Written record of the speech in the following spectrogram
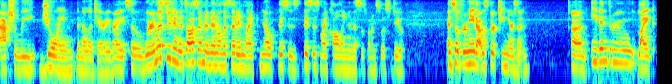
actually join the military, right? So we're enlisted and it's awesome, and then all of a sudden, like, no, this is this is my calling and this is what I'm supposed to do. And so for me, that was 13 years in um, even through like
